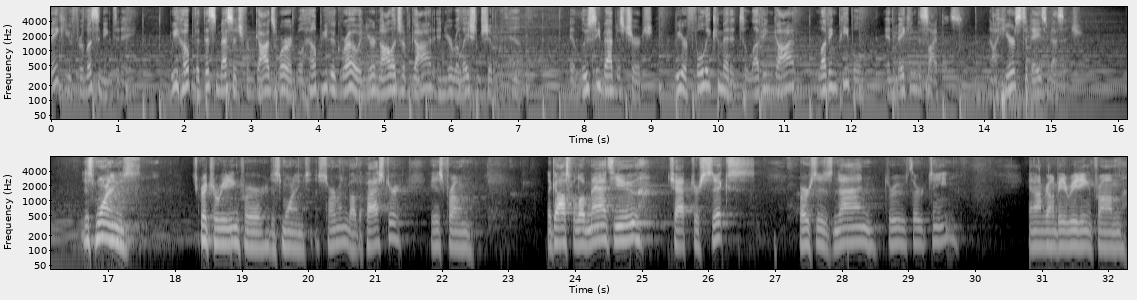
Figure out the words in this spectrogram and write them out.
Thank you for listening today. We hope that this message from God's Word will help you to grow in your knowledge of God and your relationship with Him. At Lucy Baptist Church, we are fully committed to loving God, loving people, and making disciples. Now, here's today's message. This morning's scripture reading for this morning's sermon by the pastor is from the Gospel of Matthew, chapter 6, verses 9 through 13. And I'm going to be reading from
